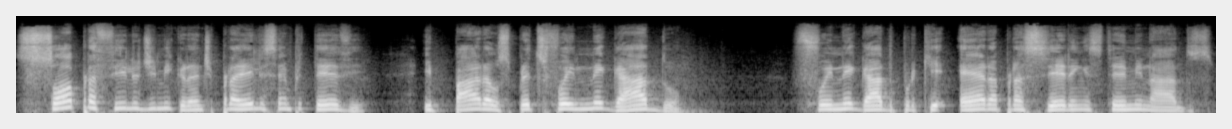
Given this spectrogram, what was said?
Só para filho de imigrante, para ele sempre teve. E para os pretos foi negado. Foi negado porque era para serem exterminados.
